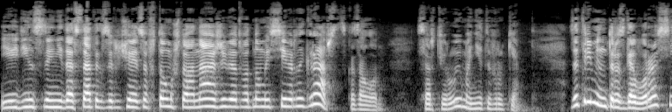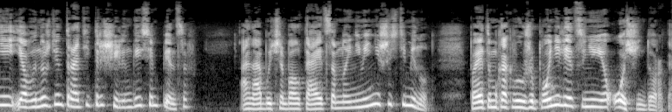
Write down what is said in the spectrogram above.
Ее единственный недостаток заключается в том, что она живет в одном из северных графств, — сказал он, сортируя монеты в руке. За три минуты разговора с ней я вынужден тратить три шиллинга и семь пенсов. Она обычно болтает со мной не менее шести минут, поэтому, как вы уже поняли, я ценю ее очень дорого.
